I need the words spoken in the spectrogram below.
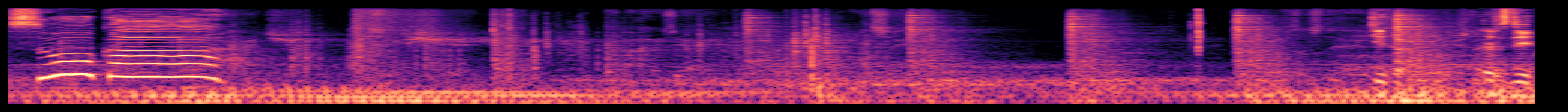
Сука! Тихо, подожди.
